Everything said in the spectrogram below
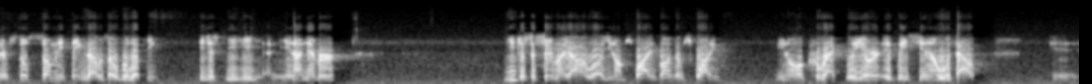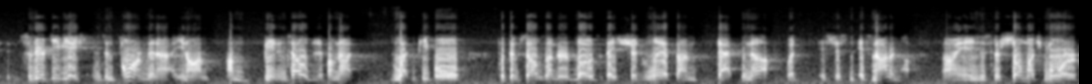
there were still so many things I was overlooking. You just, you, you know, I never you just assume like, oh well, you know, I'm squatting as long as I'm squatting, you know, correctly or at least you know without severe deviations in form, then I, you know, I'm I'm being intelligent. If I'm not letting people put themselves under loads that they shouldn't lift, I'm that's enough. But it's just it's not enough. I mean, just, there's so much more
